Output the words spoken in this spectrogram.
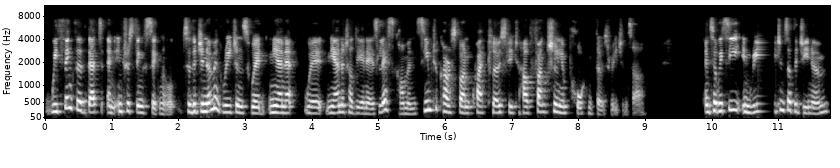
we think that that's an interesting signal. So the genomic regions where, where, Neanderthal DNA is less common seem to correspond quite closely to how functionally important those regions are. And so we see in regions of the genome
